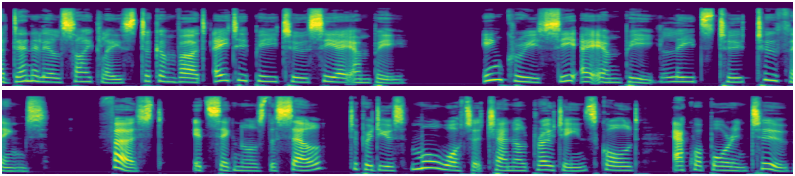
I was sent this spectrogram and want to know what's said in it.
adenylyl cyclase to convert ATP to CAMP. Increased CAMP leads to two things. First, it signals the cell to produce more water channel proteins called aquaporin 2,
